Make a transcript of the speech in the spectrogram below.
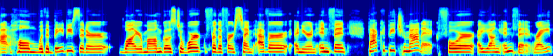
at home with a babysitter while your mom goes to work for the first time ever and you're an infant, that could be traumatic for a young infant, right?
